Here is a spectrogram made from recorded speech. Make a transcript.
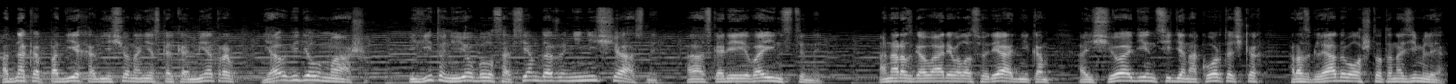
Однако, подъехав еще на несколько метров, я увидел Машу, и вид у нее был совсем даже не несчастный, а скорее воинственный. Она разговаривала с урядником, а еще один, сидя на корточках, разглядывал что-то на земле.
